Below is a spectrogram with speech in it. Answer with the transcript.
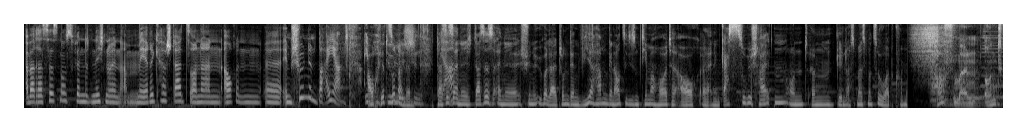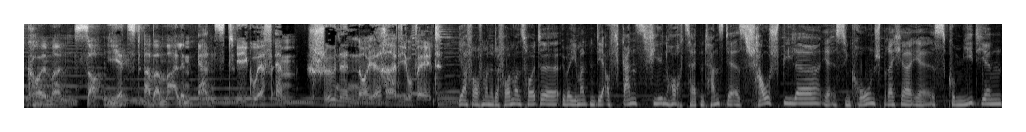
Aber Rassismus findet nicht nur in Amerika statt, sondern auch in, äh, im schönen Bayern. Im auch hierzulande. Das, ja? ist eine, das ist eine schöne Überleitung, denn wir haben genau zu diesem Thema heute auch äh, einen Gast zugeschalten und ähm, den lassen wir jetzt mal zu Wort kommen. Hoffmann und Kollmann. So, jetzt aber mal im Ernst. Ego FM. Schöne neue Radiowelt. Ja, Frau Hoffmann, da freuen wir uns heute über jemanden, der auf ganz vielen Hochzeiten tanzt. Der ist Schauspieler, er ist Synchronsprecher, er ist Comedian.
